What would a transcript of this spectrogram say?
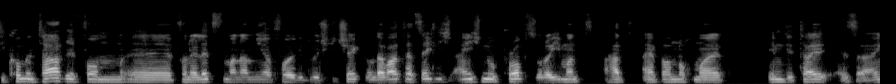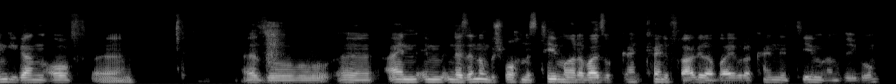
die Kommentare vom, äh, von der letzten Manamia-Folge durchgecheckt. Und da war tatsächlich eigentlich nur Props oder jemand hat einfach nochmal im Detail ist eingegangen auf äh, also äh, ein im, in der Sendung besprochenes Thema. Da war also ke keine Frage dabei oder keine Themenanregung.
